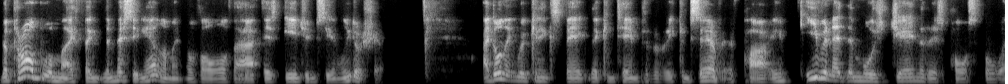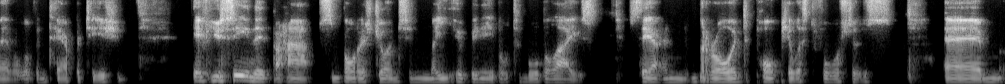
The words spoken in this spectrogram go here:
The problem, I think, the missing element of all of that is agency and leadership. I don't think we can expect the contemporary Conservative Party, even at the most generous possible level of interpretation, if you say that perhaps Boris Johnson might have been able to mobilise certain broad populist forces, um,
